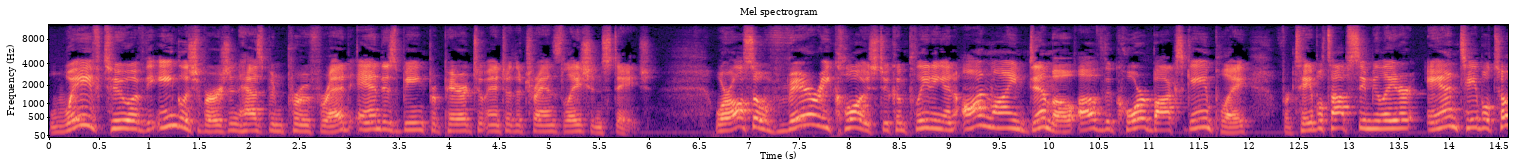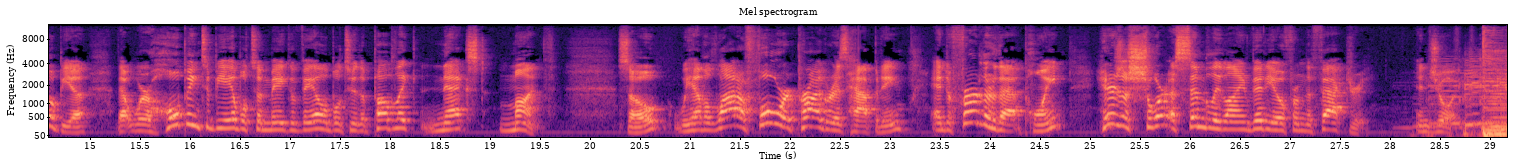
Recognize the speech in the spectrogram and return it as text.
Wave 2 of the English version has been proofread and is being prepared to enter the translation stage. We're also very close to completing an online demo of the core box gameplay for Tabletop Simulator and Tabletopia that we're hoping to be able to make available to the public next month. So we have a lot of forward progress happening, and to further that point, here's a short assembly line video from the factory. Enjoy.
